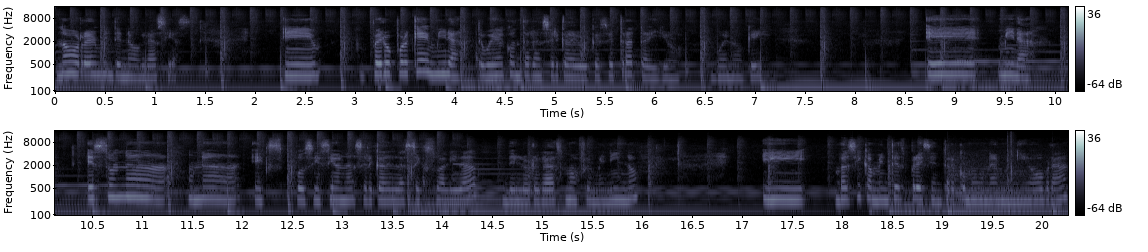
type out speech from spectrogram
no, realmente no, gracias. Eh, pero ¿por qué? Mira, te voy a contar acerca de lo que se trata y yo, bueno, ok. Eh, mira, es una, una exposición acerca de la sexualidad, del orgasmo femenino y básicamente es presentar como una mini obra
